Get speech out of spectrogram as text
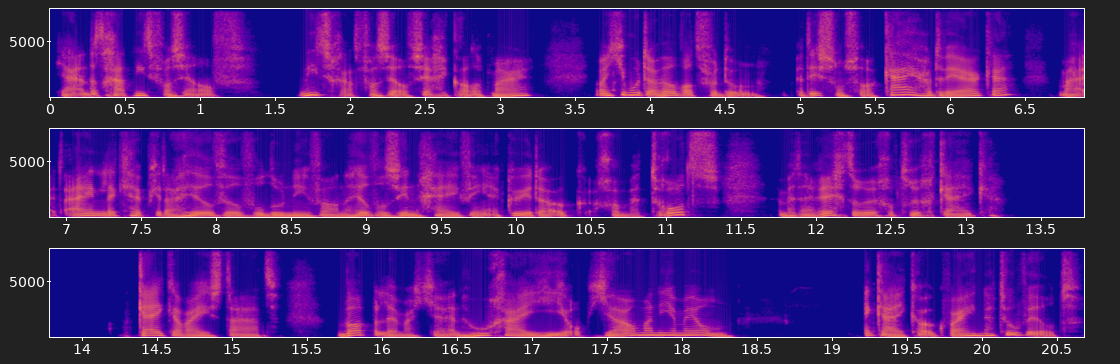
Ja, en dat gaat niet vanzelf. Niets gaat vanzelf, zeg ik altijd maar. Want je moet daar wel wat voor doen. Het is soms wel keihard werken, maar uiteindelijk heb je daar heel veel voldoening van, heel veel zingeving. En kun je daar ook gewoon met trots en met een rechte rug op terugkijken. Kijken waar je staat, wat belemmert je en hoe ga je hier op jouw manier mee om. En kijken ook waar je naartoe wilt.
